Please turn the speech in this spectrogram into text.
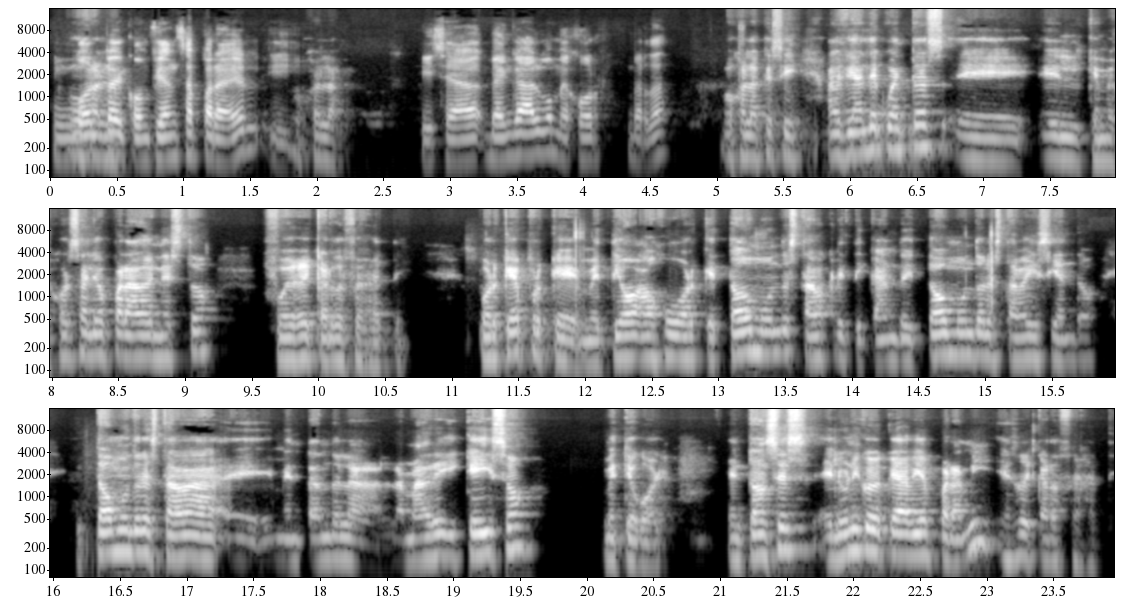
un golpe de confianza para él y, Ojalá. y sea, venga algo mejor, ¿verdad? Ojalá que sí. Al final de cuentas, eh, el que mejor salió parado en esto fue Ricardo Ferretti. ¿Por qué? Porque metió a un jugador que todo el mundo estaba criticando y todo el mundo lo estaba diciendo y todo el mundo le estaba eh, mentando la, la madre. ¿Y qué hizo? Metió gol. Entonces, el único que queda bien para mí es Ricardo Ferretti.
